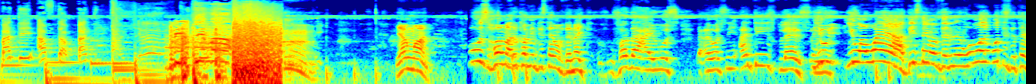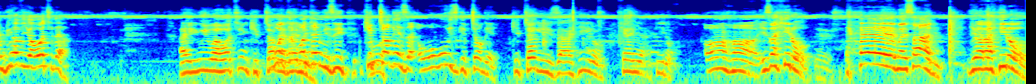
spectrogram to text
Party after party. Young man, whose home are you coming this time of the night? Father, I was I was in auntie's place. You you are where this time of the night? What, what is the time? Do you have your watch there? I we were watching Kipchoge What, running. what time is it? Kipchoge is a, who is Kipchoge? Kipchoge is a hero, Kenya hero. Uh huh. He's a hero. Yes. Hey, my son, you are a hero.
